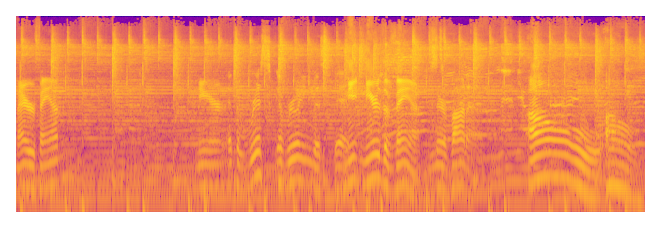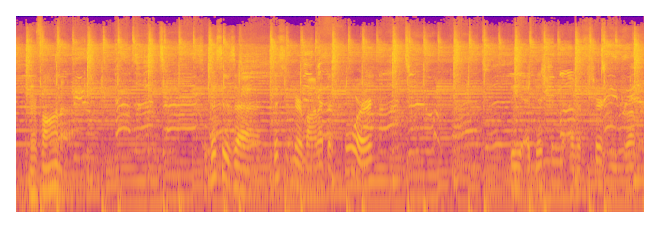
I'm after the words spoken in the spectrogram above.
Nirvan? Near At the risk of ruining this bit, near, near the van. Nirvana. Oh, oh, Nirvana. So this is uh this is Nirvana before the addition of a certain drummer.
